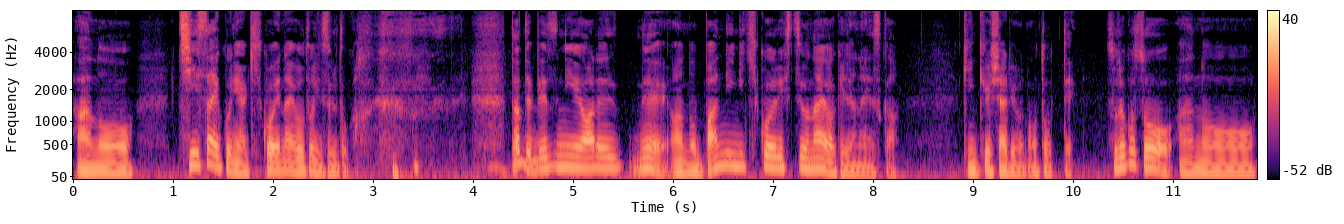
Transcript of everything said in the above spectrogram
あの小さい子には聞こえない音にするとか。だって別にあれねあの万人に聞こえる必要ないわけじゃないですか。緊急車両の音って。それこそあの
